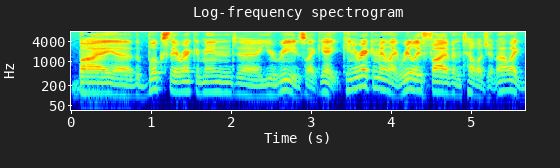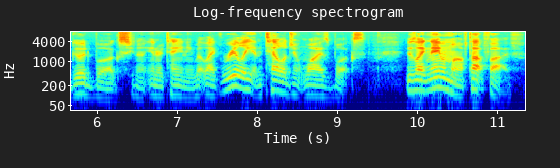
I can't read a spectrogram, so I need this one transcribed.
by uh, the books they recommend uh, you read. It's like, yeah, can you recommend like really five intelligent, not like good books, you know, entertaining, but like really intelligent, wise books. Just like name them off, top five.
